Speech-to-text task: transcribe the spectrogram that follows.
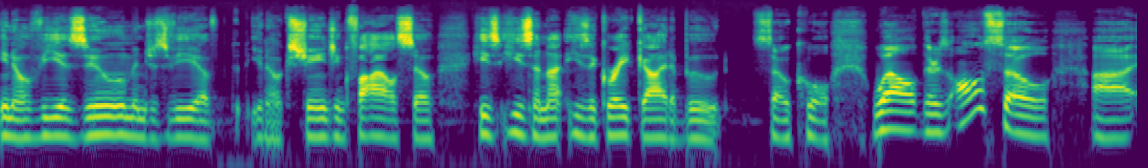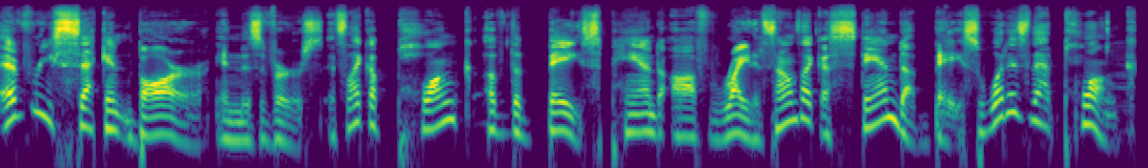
you know, via Zoom and just via you know exchanging files. So he's he's a he's a great guy to boot. So cool. Well, there's also uh, every second bar in this verse. It's like a plunk of the bass panned off right. It sounds like a stand up bass. What is that plunk?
